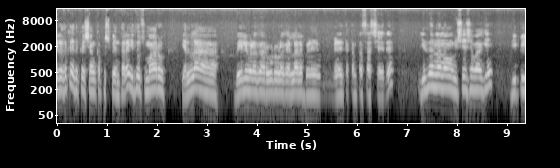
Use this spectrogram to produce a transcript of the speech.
ಇರೋದಕ್ಕೆ ಇದಕ್ಕೆ ಶಂಖ ಪುಷ್ಪಿ ಅಂತಾರೆ. ಇದು ಸುಮಾರು ಎಲ್ಲ ಬೇಲಿ ಒಳಗೆ, ರೋಡ್ ಒಳಗೆ ಎಲ್ಲ ಬೆಳೆ ಬೆಳೆಯತಕ್ಕಂಥ ಸಸ್ಯ ಇದೆ. ಇದನ್ನು ನಾವು ವಿಶೇಷವಾಗಿ ಬಿ ಪಿ,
